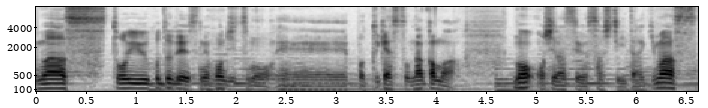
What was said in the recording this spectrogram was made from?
ります。ということでですね、本日も、えー、ポッドキャスト仲間のお知らせをさせていただきます。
